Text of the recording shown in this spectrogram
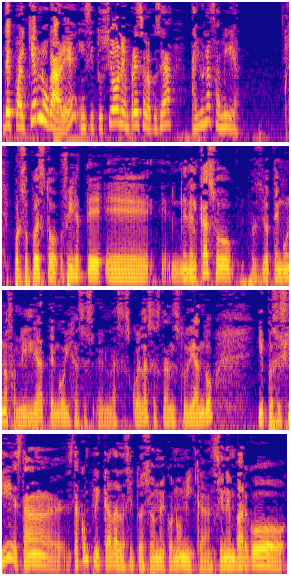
de cualquier lugar, ¿eh? institución, empresa, lo que sea, hay una familia. Por supuesto, fíjate, eh, en el caso, pues yo tengo una familia, tengo hijas en las escuelas, están estudiando, y pues sí, está, está complicada la situación económica. Sin embargo,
